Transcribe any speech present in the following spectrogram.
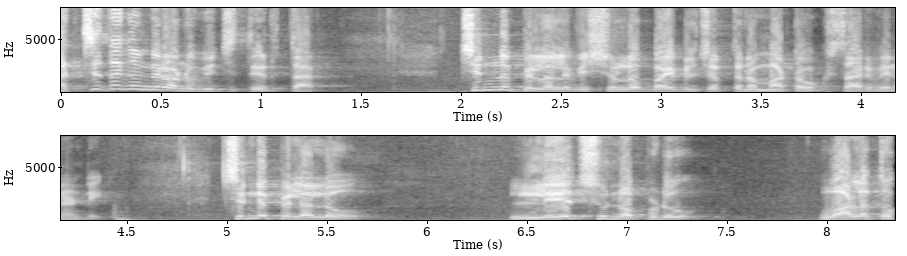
ఖచ్చితంగా మీరు అనుభవించి తీరుతారు. చిన్నపిల్లల విషయంలో బైబిల్ చెప్తున్న మాట ఒకసారి వినండి. చిన్నపిల్లలు లేచున్నప్పుడు వాళ్ళతో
